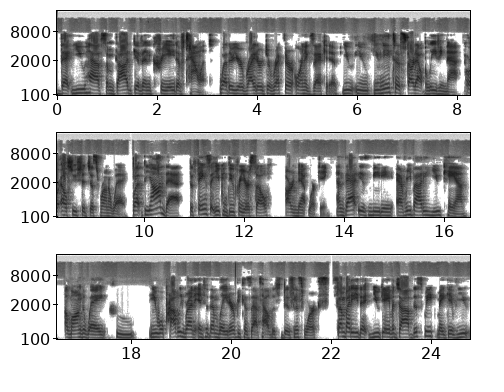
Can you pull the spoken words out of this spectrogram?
that you have some God-given creative talent, whether you're a writer, director, or an executive. You you you need to start out believing that, or else you should just run away. But beyond that, the things that you can do for yourself are networking. And that is meeting everybody you can along the way who you will probably run into them later because that's how this business works. Somebody that you gave a job this week may give you,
